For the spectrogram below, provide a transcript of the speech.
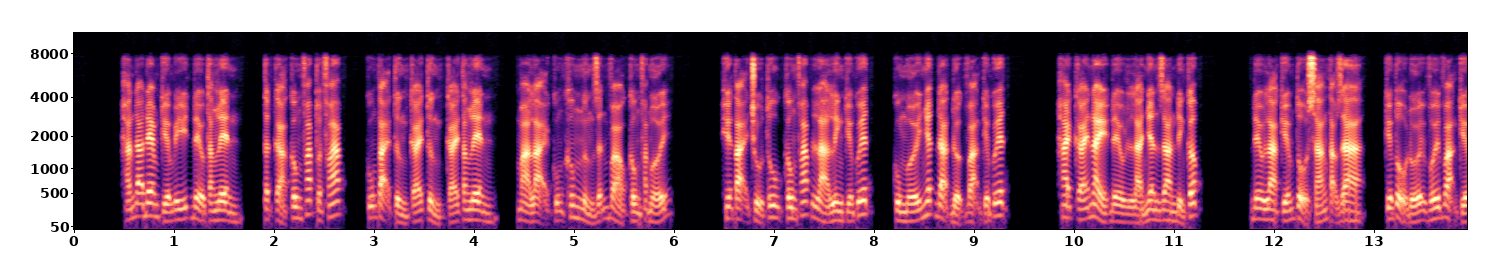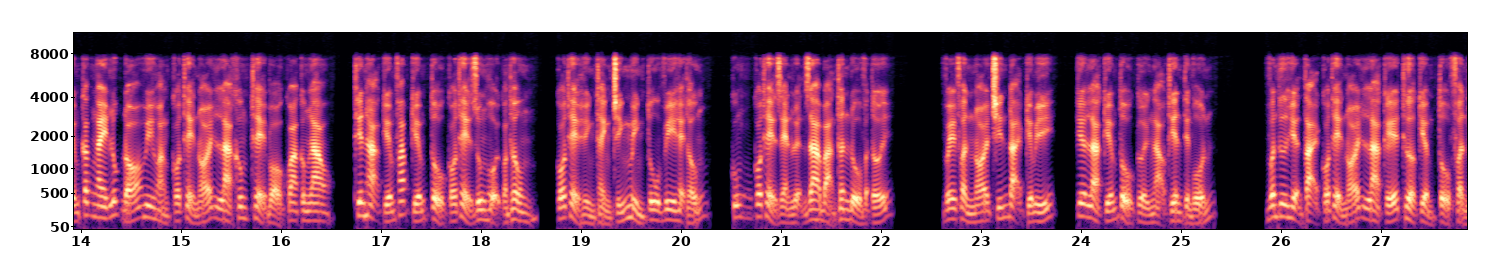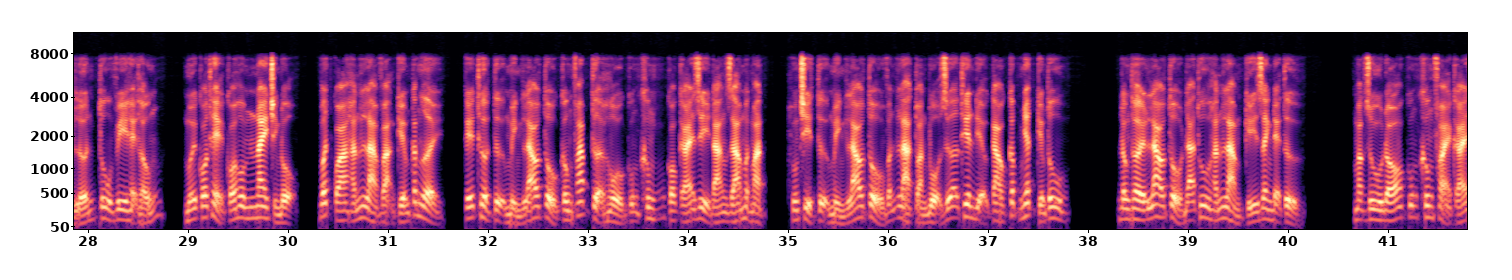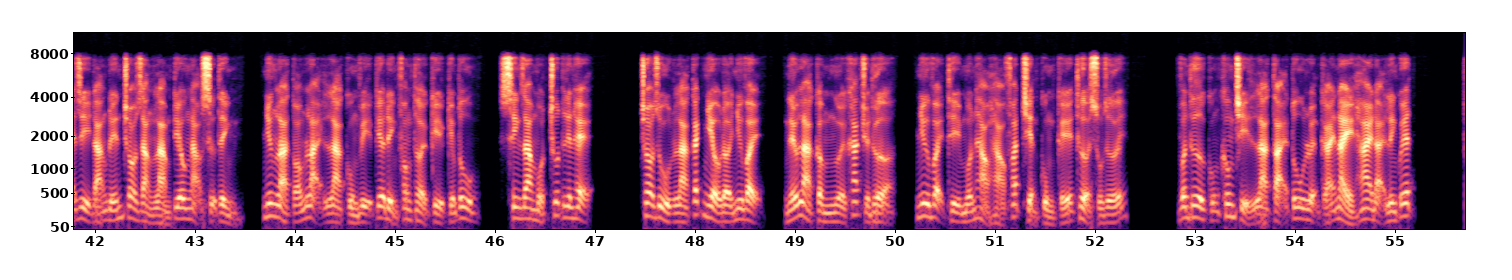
hắn đã đem kiếm ý đều tăng lên, tất cả công pháp thuật pháp cũng tại từng cái từng cái tăng lên, mà lại cũng không ngừng dẫn vào công pháp mới. Hiện tại chủ tu công pháp là linh kiếm quyết, cùng mới nhất đạt được vạn kiếm quyết. Hai cái này đều là nhân gian đỉnh cấp. Đều là kiếm tổ sáng tạo ra, kiếm tổ đối với vạn kiếm các ngay lúc đó huy hoàng có thể nói là không thể bỏ qua công lao. Thiên hạ kiếm pháp kiếm tổ có thể dung hội quan thông, có thể hình thành chính mình tu vi hệ thống, cũng có thể rèn luyện ra bản thân đồ vật tới. Về phần nói chín đại kiếm ý, kia là kiếm tổ cười ngạo thiên tiền vốn. Vân thư hiện tại có thể nói là kế thừa kiểm tổ phần lớn tu vi hệ thống, mới có thể có hôm nay trình độ bất quá hắn là vạn kiếm các người, kế thừa tự mình lão tổ công pháp tựa hồ cũng không có cái gì đáng giá mật mặt chúng chỉ tự mình lão tổ vẫn là toàn bộ giữa thiên địa cao cấp nhất kiếm tu. Đồng thời lao tổ đã thu hắn làm ký danh đệ tử. Mặc dù đó cũng không phải cái gì đáng đến cho rằng làm tiêu ngạo sự tình, nhưng là tóm lại là cùng vị kia đỉnh phong thời kỳ kiếm tu, sinh ra một chút liên hệ. Cho dù là cách nhiều đời như vậy, nếu là cầm người khác truyền thừa, như vậy thì muốn hảo hảo phát triển cùng kế thừa số dưới. Vân thư cũng không chỉ là tại tu luyện cái này hai đại linh quyết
